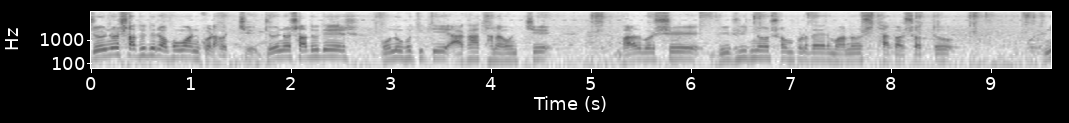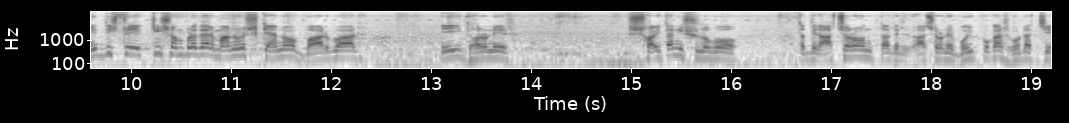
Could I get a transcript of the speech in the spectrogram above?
জৈন সাধুদের অপমান করা হচ্ছে। জৈন সাধুদের অনুভূতিতে আঘাত হানা হচ্ছে। ভারতবর্ষে বিভিন্ন সম্প্রদায়ের মানুষ থাকার সত্ত্বেও নির্দিষ্ট একটি সম্প্রদায়ের মানুষ কেন বারবার এই ধরনের শয়তানি সুলভ তাদের আচরণ, তাদের আচরণের বহিঃপ্রকাশ ঘটাচ্ছে?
